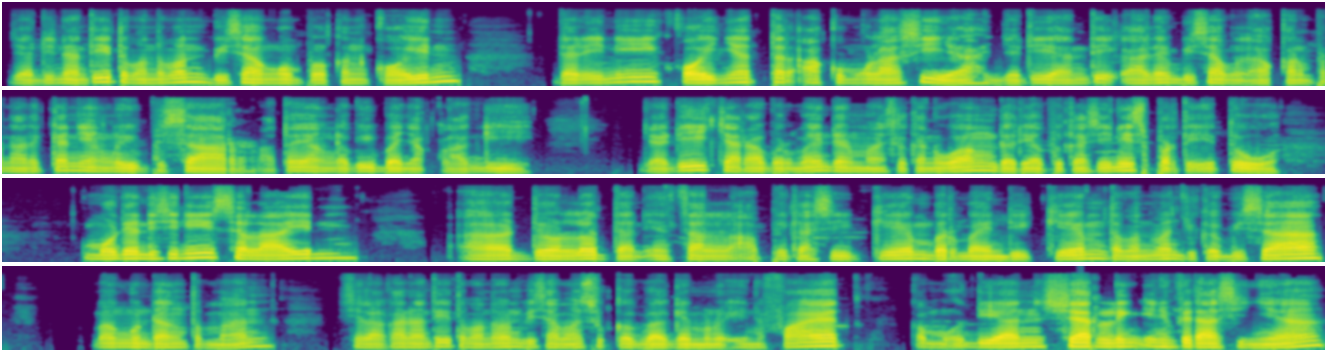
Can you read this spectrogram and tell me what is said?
jadi nanti teman-teman bisa mengumpulkan koin dan ini koinnya terakumulasi ya. Jadi nanti kalian bisa melakukan penarikan yang lebih besar atau yang lebih banyak lagi. Jadi cara bermain dan menghasilkan uang dari aplikasi ini seperti itu. Kemudian di sini selain uh, download dan install aplikasi game, bermain di game, teman-teman juga bisa mengundang teman. Silakan nanti teman-teman bisa masuk ke bagian menu invite, kemudian share link invitasinya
